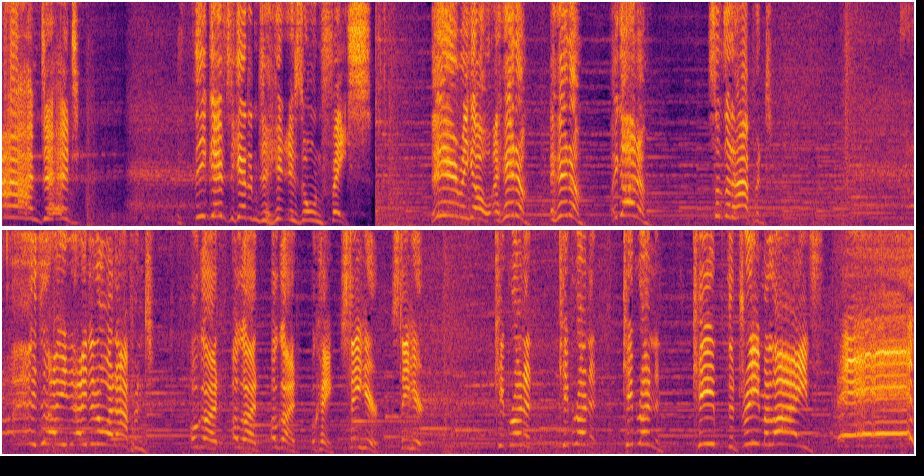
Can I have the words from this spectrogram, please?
Ah, I'm dead! I think I have to get him to hit his own face. There we go! I hit him! I hit him! I got him! Something happened! I, I, I don't know what happened! Oh god! Oh god! Oh god! Okay, stay here! Stay here! Keep running! Keep running! Keep running! Keep the dream alive! Eh!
